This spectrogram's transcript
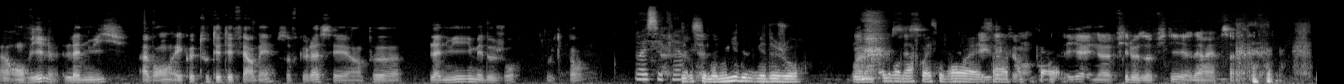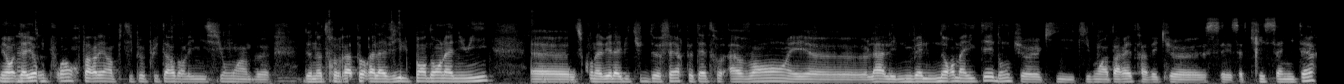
en ville la nuit avant et que tout était fermé, sauf que là c'est un peu la nuit mais deux jours tout le temps. Ouais c'est clair. C'est la nuit mais deux jours. Ouais, c'est vrai. Exactement. Il y a une philosophie derrière ça. Mais d'ailleurs, on pourra en reparler un petit peu plus tard dans l'émission hein, de, de, notre rapport à la ville pendant la nuit, euh, ce qu'on avait l'habitude de faire peut-être avant, et euh, là, les nouvelles normalités donc euh, qui, qui, vont apparaître avec cette crise sanitaire.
